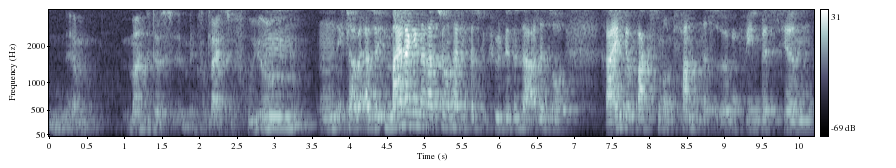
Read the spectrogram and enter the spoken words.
Ähm, meinen Sie das im Vergleich zu früher? Mhm. mhm. Ich glaube, also in meiner Generation hatte ich das Gefühl, wir sind da alle so reingewachsen und fanden es irgendwie ein bisschen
